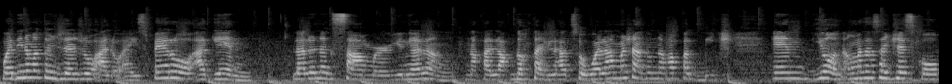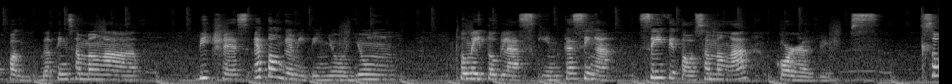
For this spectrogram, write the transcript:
pwede naman tong Jejo Aloe Ice. Pero, again, lalo nag-summer, yun nga lang, naka-lockdown tayo lahat. So, wala masyadong nakapag-beach. And, yun, ang masasuggest ko pagdating sa mga beaches, eto ang gamitin nyo, yung tomato glass skin. Kasi nga, safe ito sa mga coral reefs. So,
